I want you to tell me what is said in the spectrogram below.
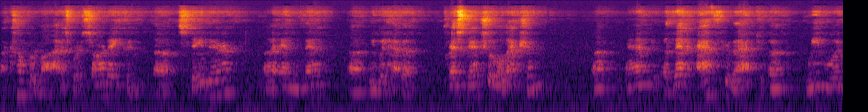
a compromise where Sarney could uh, stay there, and then we would have a presidential election uh, and then after that, uh, we would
